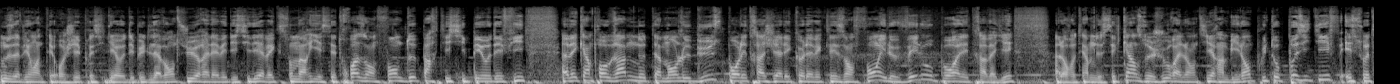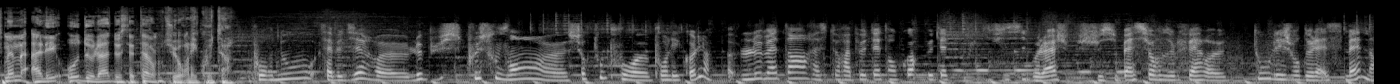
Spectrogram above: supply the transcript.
Nous avions interrogé Priscilla au début de l'aventure. Elle avait décidé avec son mari et ses trois enfants de participer au défi avec un programme notamment le bus pour les trajets à l'école avec les enfants et le vélo pour aller travailler. Alors au terme de ces 15 jours, elle en tire un bilan plutôt positif et souhaite même aller au-delà de cette aventure. On l'écoute. Pour nous, ça veut dire euh, le bus, plus souvent, euh, surtout pour euh, l'école. Le matin restera peut-être encore peut-être plus difficile. Voilà, je, je suis pas sûre de le faire tous les jours de la semaine.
